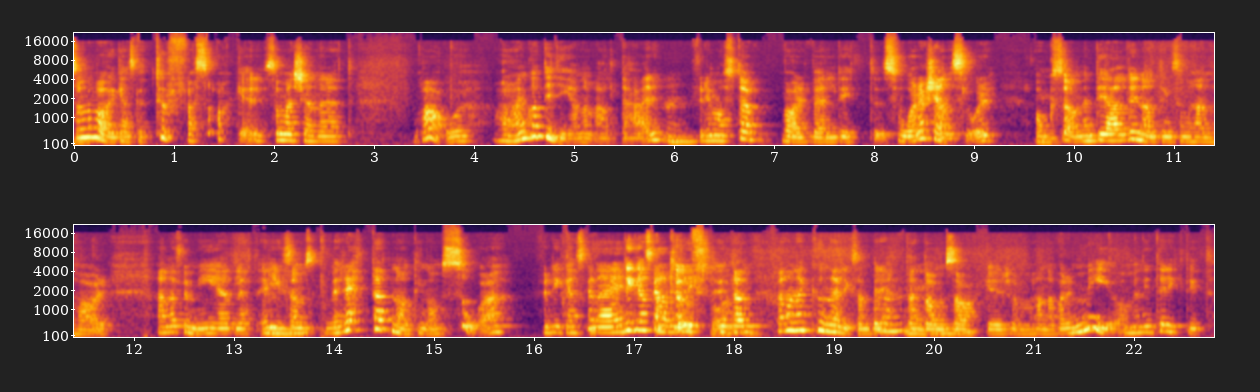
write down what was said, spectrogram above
som har varit ganska tuffa saker. Som man känner att, wow, har han gått igenom allt det här? För det måste ha varit väldigt svåra känslor också, men det är aldrig någonting som han har, han har förmedlat eller liksom berättat någonting om så. För det är ganska, Nej, det är ganska tufft. Utan, men han har kunnat liksom berättat om saker som han har varit med om, men inte riktigt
